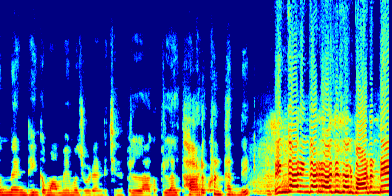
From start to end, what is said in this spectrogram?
ఉందండి. ఇంకా మా అమ్మ ఏమో చూడండి చిన్నపిల్లలాగా పిల్లలతో ఆడుకుంటుంది. ఇంకా ఇంకా రోజెస్ అని పాడండి.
